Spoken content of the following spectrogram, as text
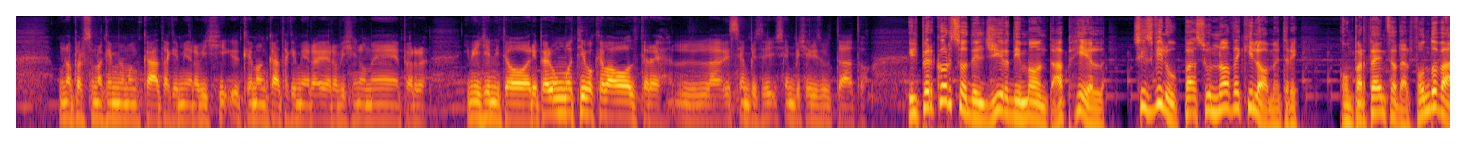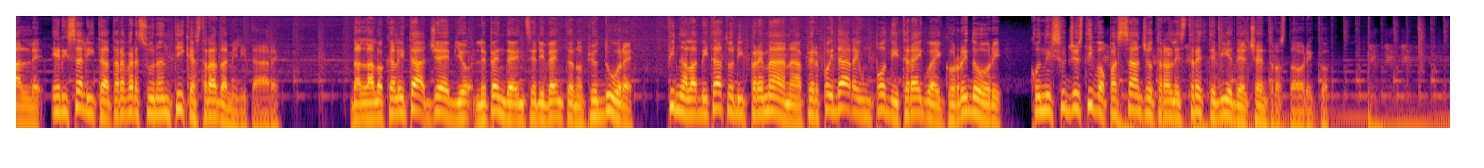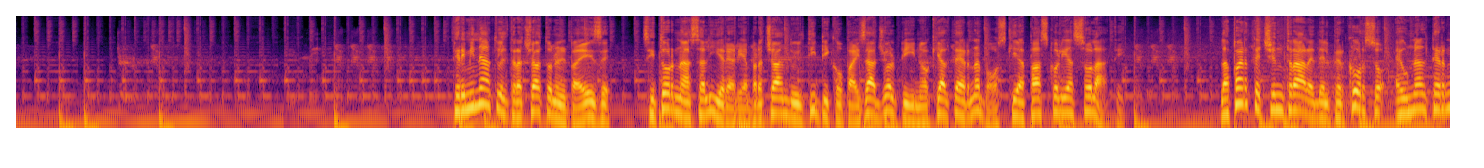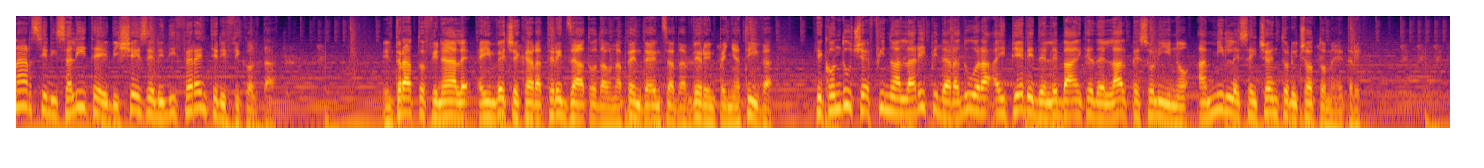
una persona che mi è mancata, che mi era, vicino, che mancata, che mi era, era, vicino a me, per i miei genitori, per un motivo che va oltre il semplice, semplice risultato. Il percorso del Gir di Mont Uphill si sviluppa su 9 km, con partenza dal fondovalle e risalita attraverso un'antica strada militare. Dalla località Gebio le pendenze diventano più dure, fino all'abitato di Premana per poi dare un po' di tregua ai corridori con il suggestivo passaggio tra le strette vie del centro storico. Terminato il tracciato nel paese, si torna a salire riabbracciando il tipico paesaggio alpino che alterna boschi a pascoli assolati. La parte centrale del percorso è un alternarsi di salite e discese di differenti difficoltà. Il tratto finale è invece caratterizzato da una pendenza davvero impegnativa, che conduce fino alla ripida radura ai piedi delle baite dell'Alpe Solino a 1618 metri.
